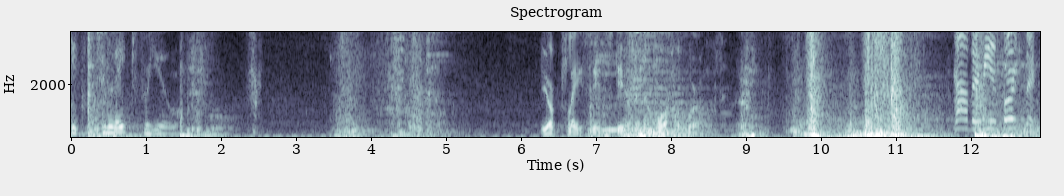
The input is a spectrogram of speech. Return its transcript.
It's too late for you. Your place is still in the mortal world. Call for reinforcements!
